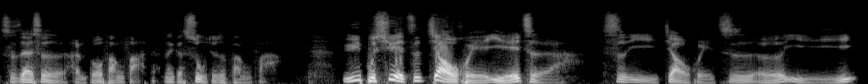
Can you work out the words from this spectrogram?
实在是很多方法的。那个术就是方法。余不屑之教诲也者啊，是亦教诲之而已。”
